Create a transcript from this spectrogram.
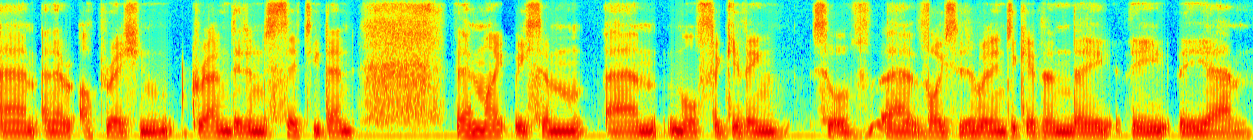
um, and an operation grounded in the city, then there might be some um, more forgiving sort of uh, voices willing to give them the the the um,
